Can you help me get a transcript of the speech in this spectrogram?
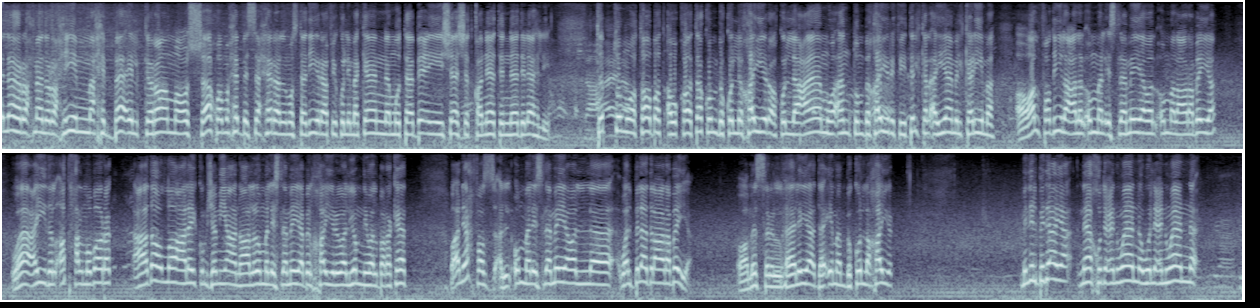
بسم الله الرحمن الرحيم أحبائي الكرام عشاق ومحب الساحرة المستديرة في كل مكان متابعي شاشة قناة النادي الأهلي طبتم وطابت أوقاتكم بكل خير وكل عام وأنتم بخير في تلك الأيام الكريمة والفضيلة على الأمة الإسلامية والأمة العربية وعيد الأضحى المبارك أعاده الله عليكم جميعا وعلى الأمة الإسلامية بالخير واليمن والبركات وأن يحفظ الأمة الإسلامية وال- والبلاد العربية ومصر الغالية دائما بكل خير من البداية ناخد عنوان والعنوان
